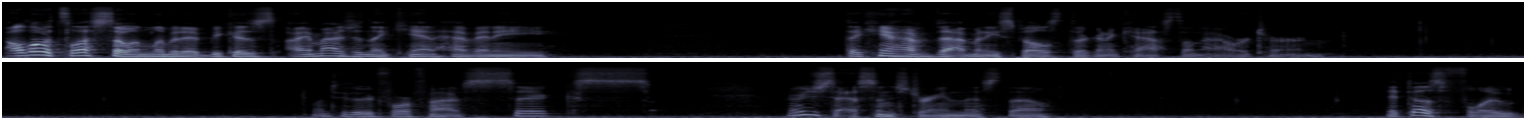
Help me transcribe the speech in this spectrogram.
Although it's less so unlimited because I imagine they can't have any they can't have that many spells they're going to cast on our turn. One, two, three, four, five, six. Maybe just Essence Drain this, though. It does float.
